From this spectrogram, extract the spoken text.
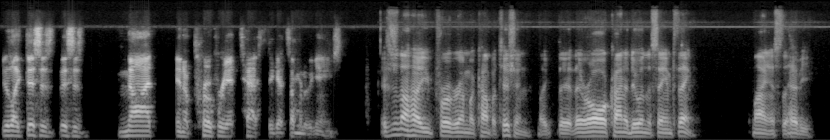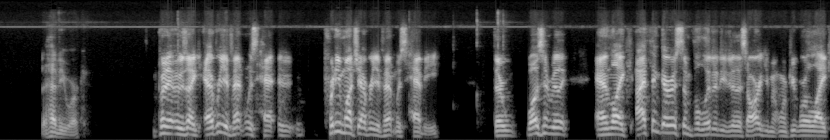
you're like, this is this is not an appropriate test to get someone to the games. it's just not how you program a competition. Like they're, they're all kind of doing the same thing, minus the heavy, the heavy work. but it was like every event was he- pretty much every event was heavy. There wasn't really, and like I think there is some validity to this argument where people are like,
